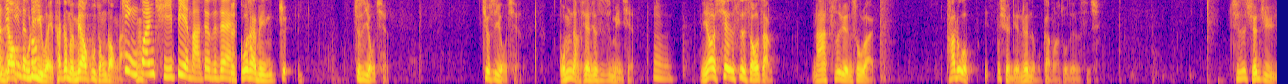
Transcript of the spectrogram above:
只要顾立委，他根本没有要顾总统了。静观其变嘛，对不对？郭台铭最就是有钱，就是有钱。国民党现在就是是没钱。嗯，你要县市首长拿资源出来，他如果不选连任的，我干嘛做这件事情？其实选举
